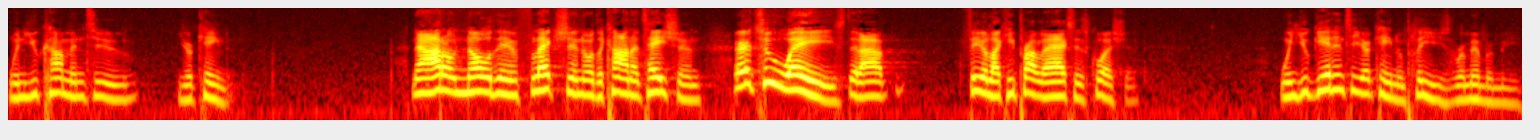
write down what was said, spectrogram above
when you come into your kingdom? Now, I don't know the inflection or the connotation. There are two ways that I feel like he probably asked this question. When you get into your kingdom, please remember me.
